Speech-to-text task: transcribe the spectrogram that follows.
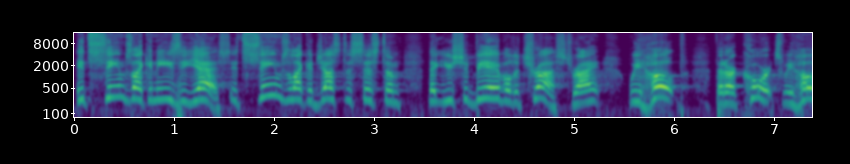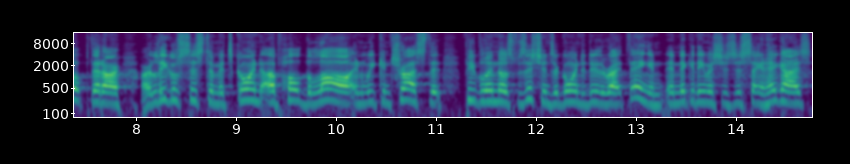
It seems like an easy yes. It seems like a justice system that you should be able to trust, right? We hope that our courts, we hope that our, our legal system, it's going to uphold the law and we can trust that people in those positions are going to do the right thing. And, and Nicodemus is just saying, hey guys,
